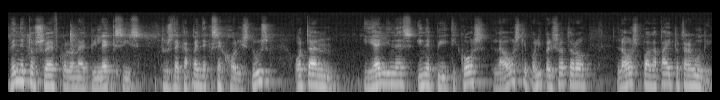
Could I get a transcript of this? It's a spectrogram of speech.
Δεν είναι τόσο εύκολο να επιλέξεις τους 15 ξεχωριστούς όταν οι Έλληνες είναι ποιητικός λαός και πολύ περισσότερο λαός που αγαπάει το τραγούδι.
